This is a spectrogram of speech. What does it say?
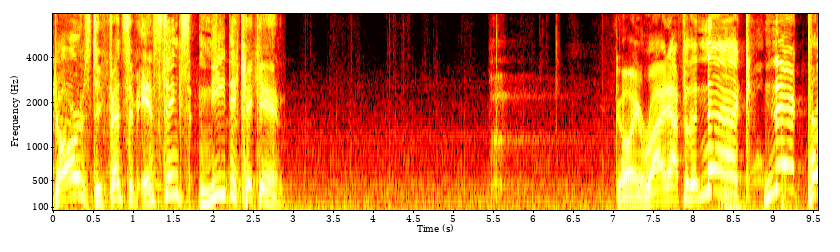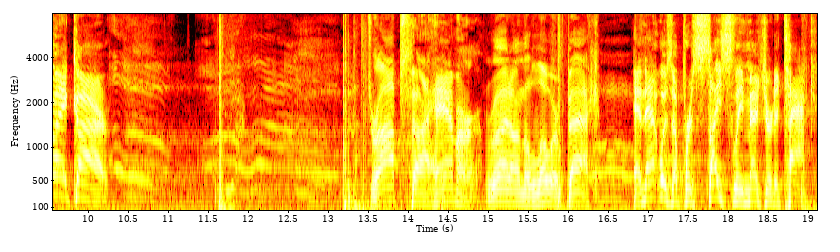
Dar's defensive instincts need to kick in. Going right after the neck. Neck breaker. Drops the hammer. Right on the lower back. And that was a precisely measured attack.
